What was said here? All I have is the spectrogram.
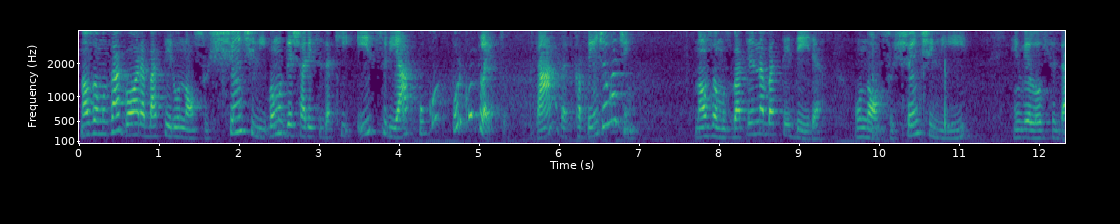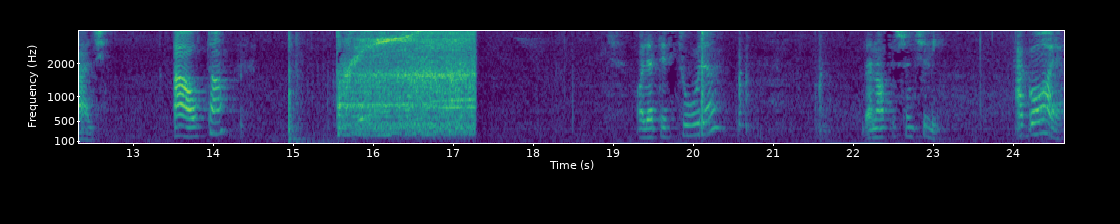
Nós vamos agora bater o nosso chantilly, vamos deixar esse daqui esfriar por, por completo, tá? Vai ficar bem geladinho. Nós vamos bater na batedeira o nosso chantilly em velocidade alta. Olha a textura da nossa chantilly. Agora,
